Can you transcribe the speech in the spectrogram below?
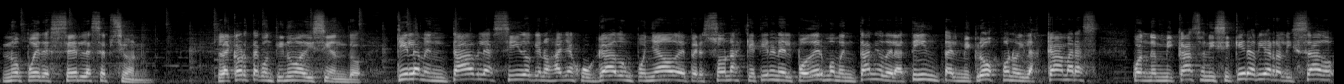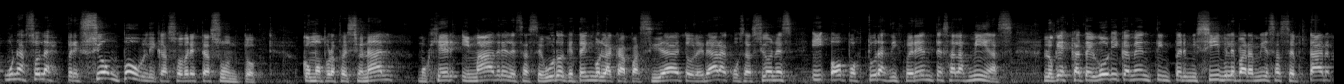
no puede ser la excepción. La carta continúa diciendo, Qué lamentable ha sido que nos hayan juzgado un puñado de personas que tienen el poder momentáneo de la tinta, el micrófono y las cámaras, cuando en mi caso ni siquiera había realizado una sola expresión pública sobre este asunto. Como profesional, mujer y madre les aseguro que tengo la capacidad de tolerar acusaciones y o posturas diferentes a las mías. Lo que es categóricamente impermisible para mí es aceptar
